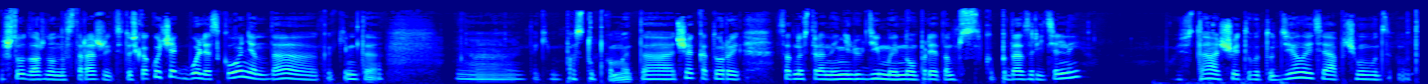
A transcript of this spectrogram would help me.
что должно насторожить? То есть какой человек более склонен да, к каким-то а, таким поступкам? Это человек, который, с одной стороны, нелюдимый, но при этом подозрительный. То есть, да, а что это вы тут делаете? А почему вот, вот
